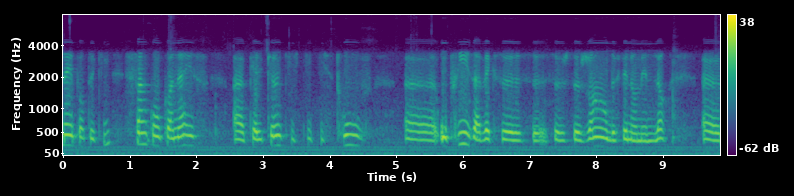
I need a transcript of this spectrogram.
n'importe qui sans qu'on connaisse euh, quelqu'un qui, qui, se trouve euh, aux prises avec ce, ce, ce, genre de phénomène-là. Euh,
